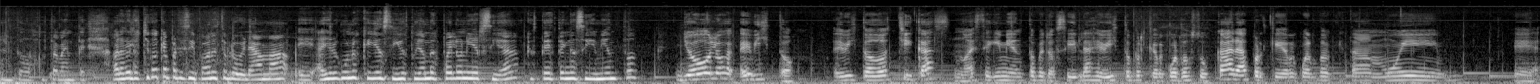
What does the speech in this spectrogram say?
En todo, justamente. Ahora, de los chicos que han participado en este programa, eh, ¿hay algunos que hayan seguido estudiando después de la universidad? ¿Que ustedes tengan seguimiento? Yo lo he visto, he visto dos chicas, no hay seguimiento, pero sí las he visto porque recuerdo sus caras, porque recuerdo que estaban muy eh,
